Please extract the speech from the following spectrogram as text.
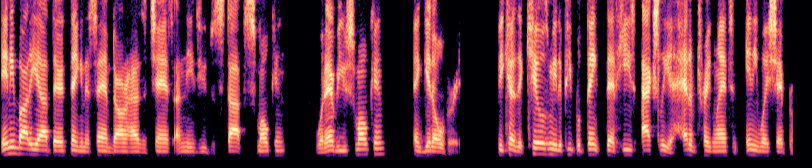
Anybody out there thinking that Sam Darnold has a chance, I need you to stop smoking whatever you're smoking and get over it. Because it kills me that people think that he's actually ahead of Trey Lance in any way, shape, or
